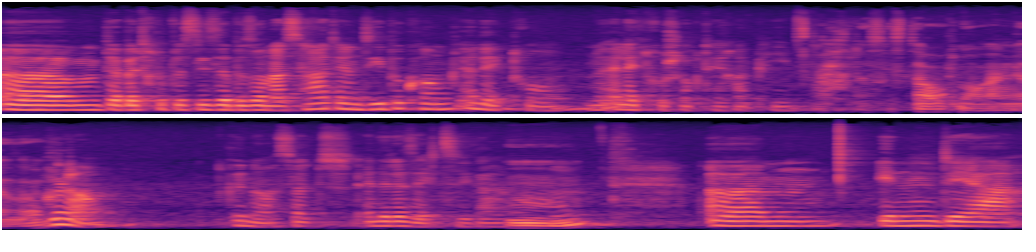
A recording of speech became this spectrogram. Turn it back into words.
Ähm, dabei trifft es Lisa besonders hart, denn sie bekommt Elektro, eine Elektroschocktherapie. Ach, das ist da auch noch angesagt. Genau, genau, ist halt Ende der 60er. Mhm. Ähm, in der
